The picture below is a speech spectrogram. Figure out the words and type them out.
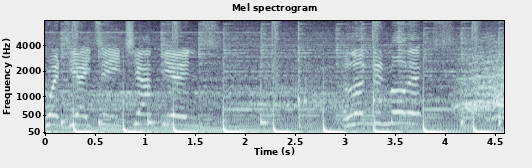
2018 champions, the London Monarchs.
